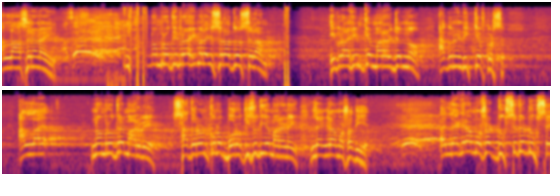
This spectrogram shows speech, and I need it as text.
আল্লাহ আছে না নাই? আছে। নমরুদ ইব্রাহিম আলাই ইসলাতাম ইব্রাহিমকে মারার জন্য আগুনে নিক্ষেপ করছে। আল্লাহ নমরুদরে মারবে। সাধারণ কোনো বড় কিছু দিয়ে মারে নাই ল্যাংরা মশা দিয়ে। আর ল্যাংরা মশা ঢুকছে তো ঢুকছে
